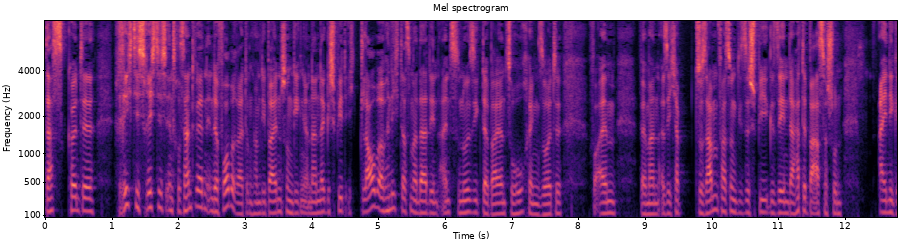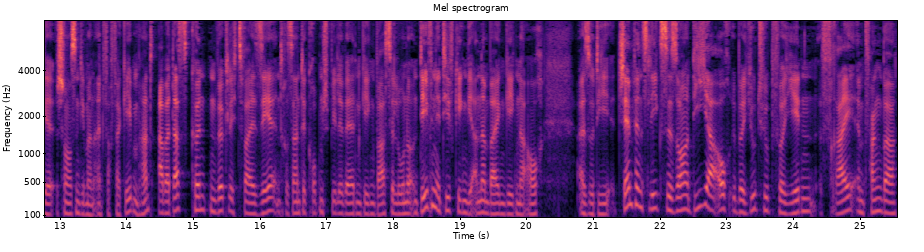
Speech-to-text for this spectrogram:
das könnte richtig, richtig interessant werden. In der Vorbereitung haben die beiden schon gegeneinander gespielt. Ich glaube aber nicht, dass man da den 1 zu 0 Sieg der Bayern zu hoch hängen sollte. Vor allem, wenn man, also ich habe Zusammenfassung dieses Spiel gesehen, da hatte Barca schon einige Chancen, die man einfach vergeben hat. Aber das könnten wirklich zwei sehr interessante Gruppenspiele werden gegen Barcelona und definitiv gegen die anderen beiden Gegner auch. Also die Champions League Saison, die ja auch über YouTube für jeden frei empfangbar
